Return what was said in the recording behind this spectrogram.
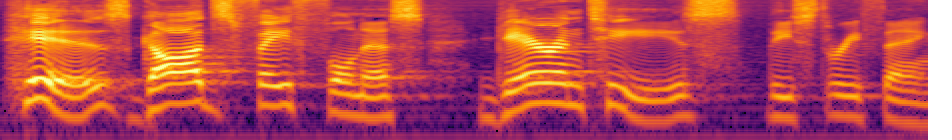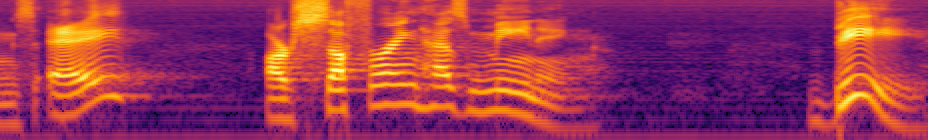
His, God's faithfulness, guarantees these three things A, our suffering has meaning. B,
